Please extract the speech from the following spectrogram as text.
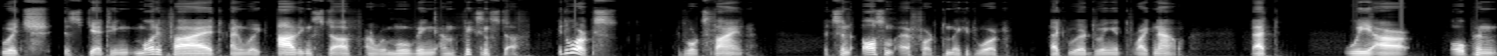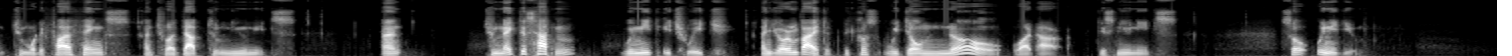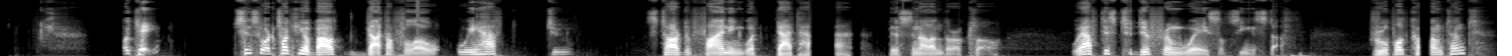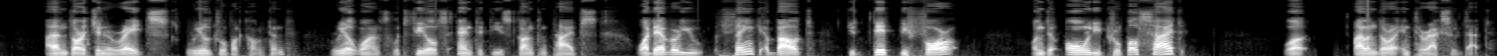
which is getting modified and we're adding stuff and removing and fixing stuff. It works. It works fine. It's an awesome effort to make it work like we're doing it right now. That we are open to modify things and to adapt to new needs. And to make this happen, we meet each week and you're invited because we don't know what are these new needs. So we need you. Okay, since we're talking about data flow, we have to start defining what data is in Islandora Claw. We have these two different ways of seeing stuff. Drupal content, Islandora generates real Drupal content, real ones with fields, entities, content types, whatever you think about you did before on the only Drupal side, well, Islandora interacts with that.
